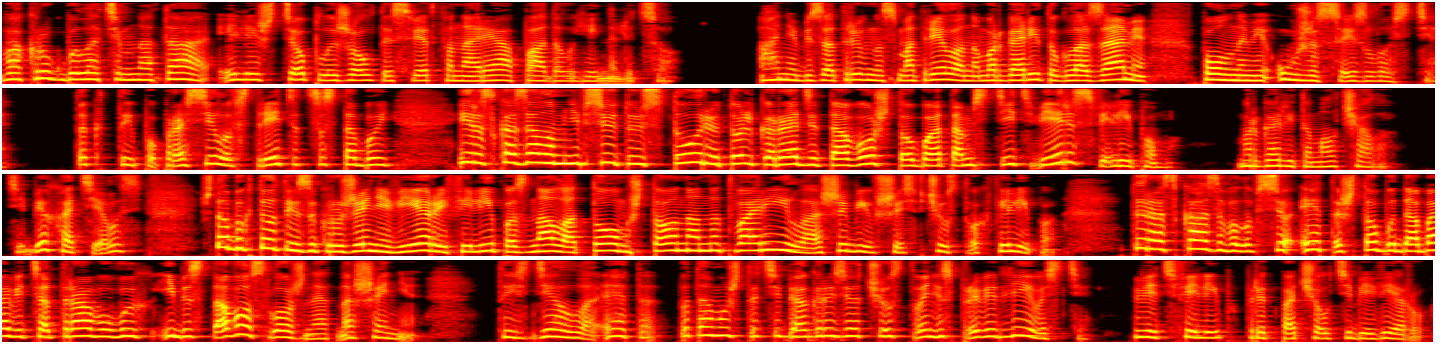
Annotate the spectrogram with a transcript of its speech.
Вокруг была темнота, и лишь теплый желтый свет фонаря падал ей на лицо. Аня безотрывно смотрела на Маргариту глазами, полными ужаса и злости. Так ты попросила встретиться с тобой и рассказала мне всю эту историю только ради того, чтобы отомстить Вере с Филиппом. Маргарита молчала. Тебе хотелось, чтобы кто-то из окружения Веры и Филиппа знал о том, что она натворила, ошибившись в чувствах Филиппа. Ты рассказывала все это, чтобы добавить отраву в их и без того сложные отношения. Ты сделала это, потому что тебя грызет чувство несправедливости. Ведь Филипп предпочел тебе Веру.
